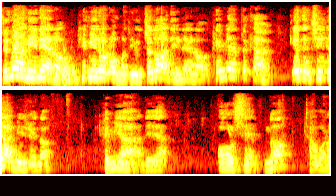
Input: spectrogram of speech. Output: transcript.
ကျွန်တော်အနေနဲ့တော့ခင်ဗျားတို့တော့မသိဘူးကျွန်တော်အနေနဲ့တော့ခင်ဗျားတခါကဲတဲ့ချင်းရပြီဆိုရင်တော့ခင်ဗျားတွေက all set နော်ထာဝရ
